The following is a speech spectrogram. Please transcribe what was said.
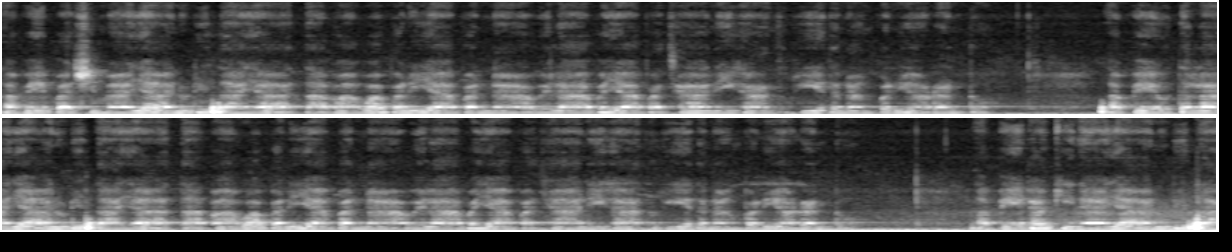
สเพปัจฉิมายะอนุทิสายะอัตตาภาวะปริยาปันนาเวลาพยาปัจชานิคาสุขียตนังปริหารันตุ สัพเพอุตตรายะอนุทิสายะอัตตาภาวะปริยาปันนาเวลาพยาปัจชานิคาสุขียตนังปริหารันตุสัพเพทักขินายะอนุทิสา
